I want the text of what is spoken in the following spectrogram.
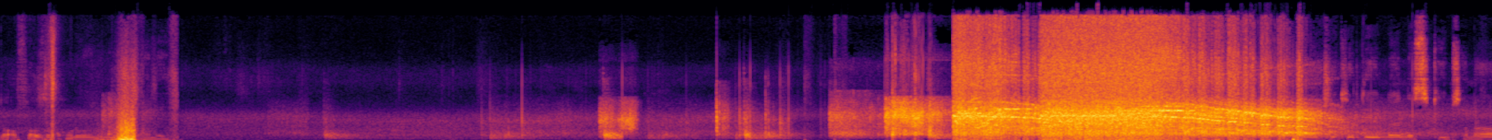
Daha fazla korunmuyor yani. Ben Çekirdeğimden de sıkayım sana.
